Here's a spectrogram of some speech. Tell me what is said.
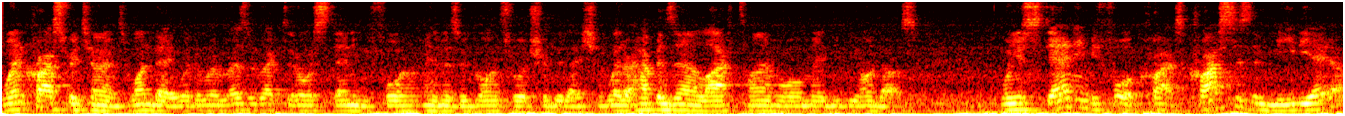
when Christ returns one day, whether we're resurrected or standing before Him as we're going through a tribulation, whether it happens in our lifetime or maybe beyond us, when you're standing before Christ, Christ is the mediator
